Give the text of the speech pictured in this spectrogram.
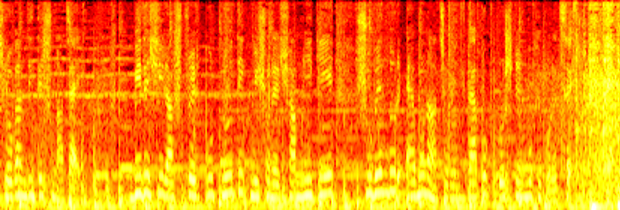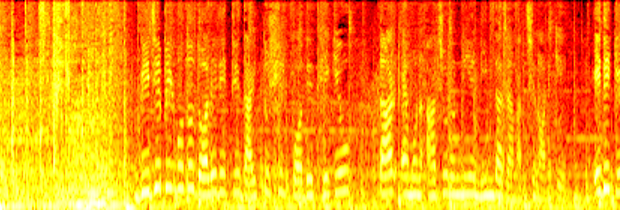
স্লোগান দিতে শোনা যায়। বিদেশি রাষ্ট্রের কূটনৈতিক মিশনের সামনে গিয়ে শুভেন্দুর এমন আচরণ ব্যাপক প্রশ্নের মুখে পড়েছে। বিজেপির মতো দলের একটি দায়িত্বশীল পদে থেকেও তার এমন আচরণ নিয়ে নিন্দা জানাচ্ছেন অনেকে। এদিকে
